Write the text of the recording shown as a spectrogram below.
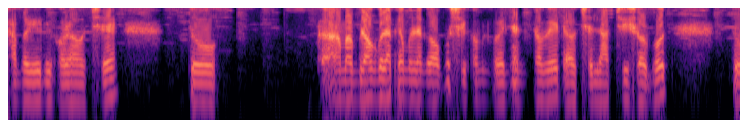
খাবার রেডি করা হচ্ছে। তো আমার ব্লগগুলো কেমন লাগে অবশ্যই কমেন্ট করে জানতে হবে। এটা হচ্ছে লাচ্ছি শরবত। তো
